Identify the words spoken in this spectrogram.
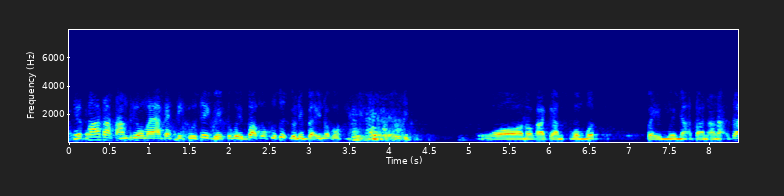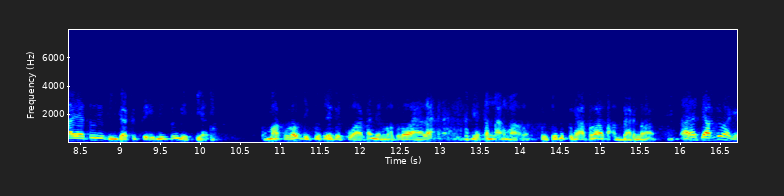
Ya kata santri omae akeh tikuse gue kowe mbak mau khusus gue nembakin apa. Wah, no kakean semut. Bayi minyak tan anak saya itu hingga detik ini tuh ya dia. Rumah kulo tikusnya kekuatan, dan rumah kulo elek, ya tenang mau. Bucu itu bunga-bunga tak barno. Saya jawab tuh lagi.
